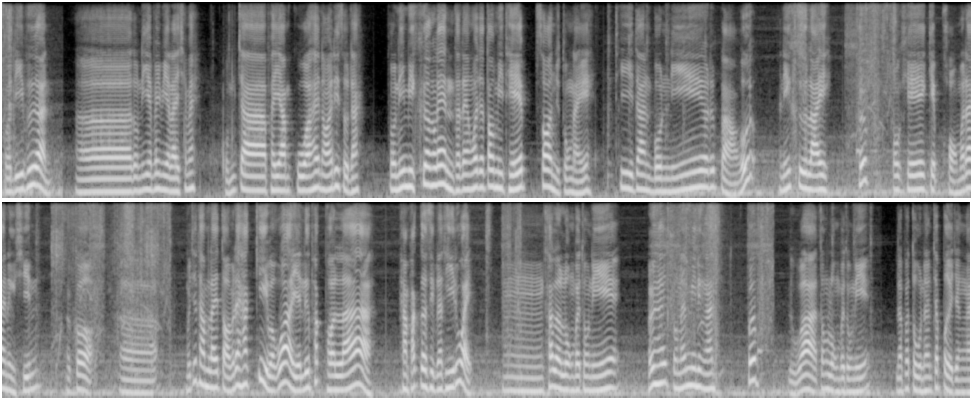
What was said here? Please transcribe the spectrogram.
สวัสดีเพื่อนเอ่อตรงนี้ยังไม่มีอะไรใช่ไหมผมจะพยายามกลัวให้น้อยที่สุดนะ ตรงนี้มีเครื่องเล่น แสดงว่าจะต้องมีเทปซ่อนอยู่ตรงไหน ที่ด้านบนนี้หรือเปล่าเอยอันนี้คืออะไรปึ๊บโอเค เก็บของมาได้หนึ่งชิ้น แล้วก็ เอ่อเหมือนจะทำอะไรต่อไม่ได้ฮักกี้บอกว่าอย่าลืมพักผ่อนละห้ามพักเกิน10นาทีด้วย อืม ถ้าเราลงไปตรงนี้เฮ้ยเฮ้ยตรงนั้นมีหนึ่งอันปึ๊บ หรือว่าต้องลงไปตรงนี้ แล้วประตูนั้นจะเปิดยังไง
